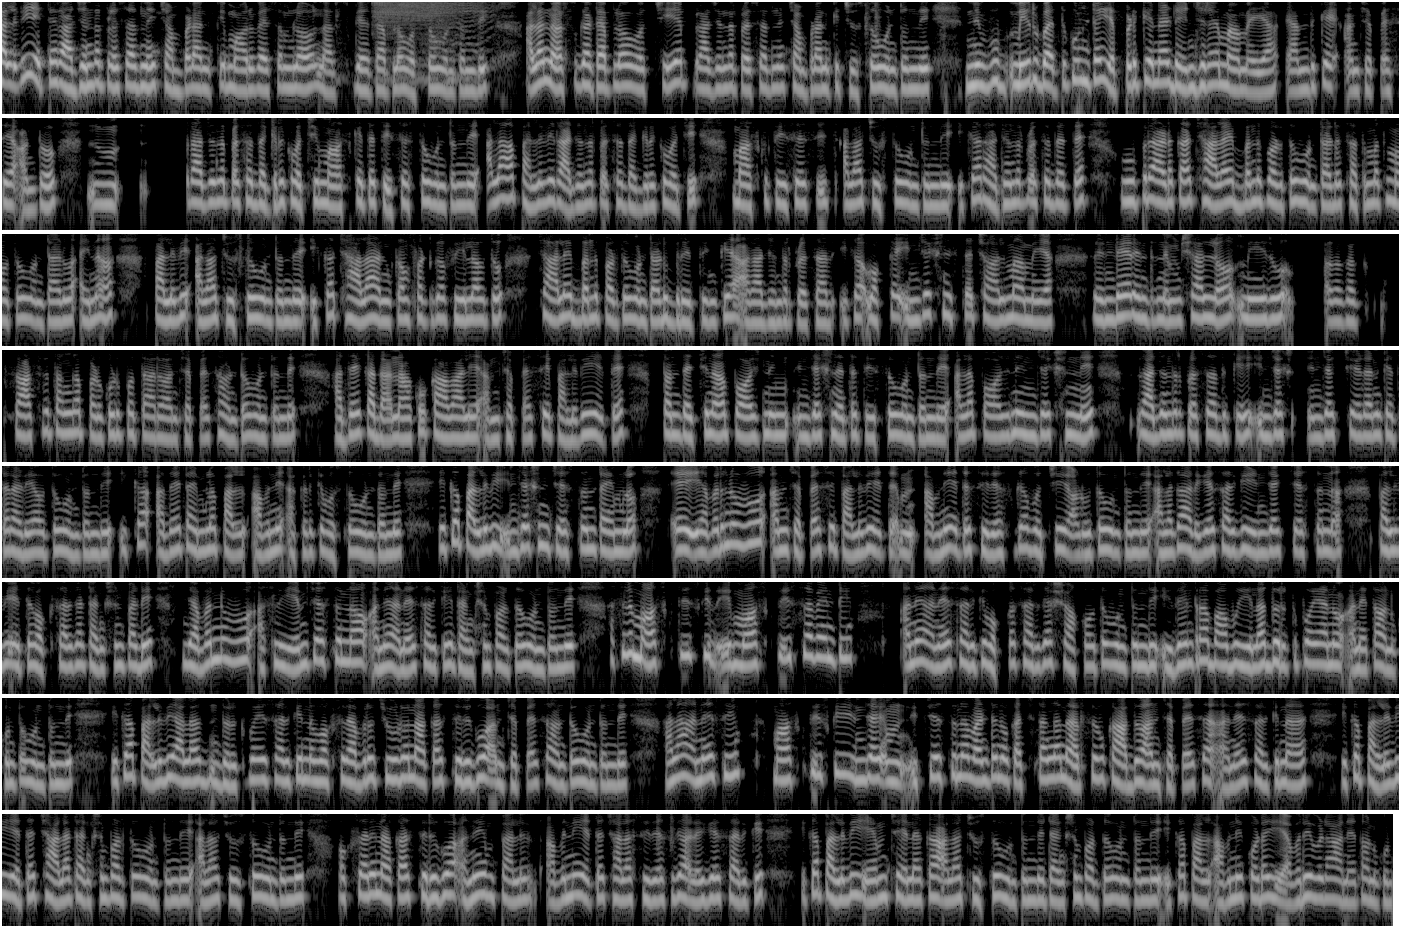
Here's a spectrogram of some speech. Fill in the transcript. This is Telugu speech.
పల్లవి అయితే రాజేంద్ర ప్రసాద్ని చంపడానికి మారువేషంలో నర్స్ గెటప్లో వస్తూ ఉంటుంది. అలా నర్స్ గెటప్లో వచ్చి రాజేంద్ర ప్రసాద్ని చంపడానికి చూస్తూ ఉంటుంది. నువ్వు మీరు బతుకుంటే ఎప్పటికైనా డేంజరే మామయ్య అందుకే అని చెప్పేసి అంటూ రాజేంద్ర ప్రసాద్ దగ్గరకు వచ్చి మాస్క్ అయితే తీసేస్తూ ఉంటుంది. అలా పల్లవి రాజేంద్ర ప్రసాద్ దగ్గరకు వచ్చి మాస్క్ తీసేసి అలా చూస్తూ ఉంటుంది. ఇక రాజేంద్ర ప్రసాద్ అయితే ఊపిరాడక చాలా ఇబ్బంది పడుతూ ఉంటాడు సతమతం అవుతూ ఉంటాడు. అయినా పల్లవి అలా చూస్తూ ఉంటుంది. ఇక చాలా అన్కంఫర్ట్గా ఫీల్ అవుతూ చాలా ఇబ్బంది పడుతూ ఉంటాడు బ్రీతింగ్కి ఆ రాజేంద్ర ప్రసాద్. ఇక ఒక్క ఇంజెక్షన్ ఇస్తే చాలు మామయ్య. రెండే రెండు నిమిషాల్లో మీరు శాశ్వతంగా పడుకుడిపోతారు అని చెప్పేసి అంటూ ఉంటుంది. అదే కదా నాకు కావాలి అని చెప్పేసి పల్లవి అయితే తను తెచ్చిన పాయిజనింగ్ ఇంజెక్షన్ అయితే తీస్తూ ఉంటుంది. అలా పాయిజన్ ఇంజెక్షన్ని రాజేంద్ర ప్రసాద్కి ఇంజెక్షన్ ఇంజెక్ట్ చేయడానికి అయితే రెడీ అవుతూ ఉంటుంది. ఇక అదే టైంలో పల్ అవని అక్కడికి వస్తూ ఉంటుంది. ఇక పల్లవి ఇంజెక్షన్ చేస్తున్న టైంలో ఏ ఎవరు నువ్వు? అని చెప్పేసి పల్లవి అయితే అవని అయితే సీరియస్గా వచ్చి అడుగుతూ ఉంటుంది. అలాగా అడిగేసరికి ఇంజెక్ట్ చేస్తున్న పల్లవి అయితే ఒకసారిగా టెన్షన్ పడి ఎవరు నువ్వు? అసలు ఏం చేస్తున్నావు? అని అనేసరికి టెన్షన్ పడుతూ ఉంటుంది. అసలు మాస్క్ తీసుకు మాస్క్ తీస్తావేంటి? అని అనేసరికి ఒక్కసారిగా షాక్ అవుతూ ఉంటుంది. ఇదేంట్రా బాబు ఇలా దొరికిపోయాను అనేది అనుకుంటూ ఉంటుంది. ఇక పల్లవి అలా దొరికిపోయేసరికి నువ్వు ఒకసారి ఎవరు చూడు నాకు తిరుగు అని చెప్పేసి అంటూ ఉంటుంది. అలా అనేసి మాస్క్ తీసుకు ఇంజ ఇచ్చేస్తున్న వెంట నువ్వు ఖచ్చితంగా నర్సు కాదు అని చెప్పేసి అనేసరికి నా ఇక పల్లవి అయితే చాలా టెన్షన్ పడుతూ ఉంటుంది. అలా చూస్తూ ఉంటుంది. ఒకసారి నాకు తిరుగు అని పల్లవి అవని అయితే చాలా సీరియస్గా అడిగేసరికి ఇక పల్లవి ఏం చేయలేక అలా చూస్తూ ఉంటుంది. టెన్షన్ పడుతూ ఉంటుంది. ఇక పల్ అవని కూడా ఎవరివిడా అనేది అనుకుంటుంది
